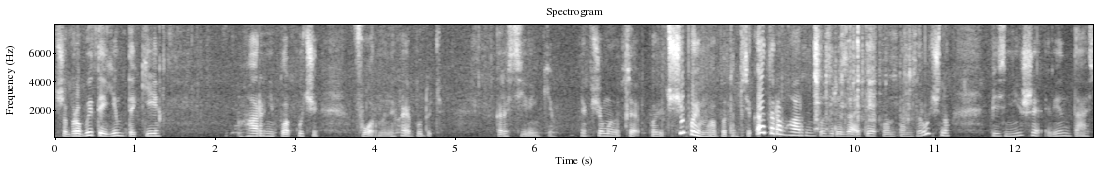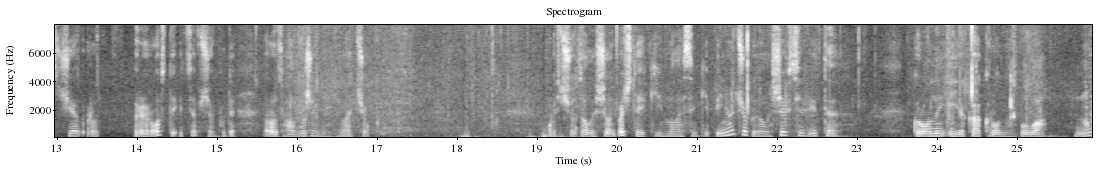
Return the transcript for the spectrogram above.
щоб робити їм такі гарні плакучі форми. Нехай будуть красивенькі. Якщо ми оце повідщіпуємо або там секатором гарненько зрізаєте, як вам там зручно, пізніше він дасть ще прирости і це вже буде розгалужений гілачок. Що залишилось. Бачите, який малесенький піньочок залишився від е, крони і яка крона була. Ну,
